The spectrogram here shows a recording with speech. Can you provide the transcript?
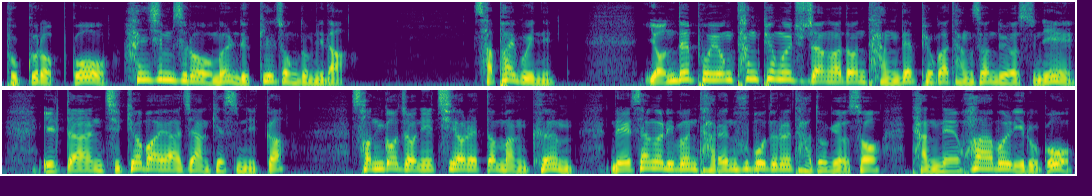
부끄럽고 한심스러움을 느낄 정도입니다. 4892님. 연대포용 탕평을 주장하던 당대표가 당선되었으니 일단 지켜봐야 하지 않겠습니까? 선거전이 치열했던 만큼 내상을 입은 다른 후보들을 다독여서 당내 화합을 이루고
